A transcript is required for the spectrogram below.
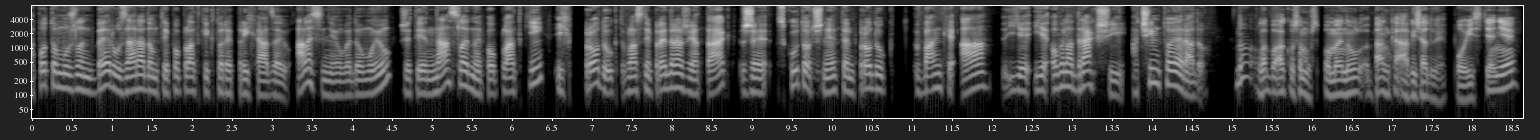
a potom už len berú za radom tie poplatky, ktoré prichádzajú. Ale si neuvedomujú, že tie následné poplatky ich produkt vlastne predražia tak, že skutočne ten produkt v banke A je, je oveľa drahší. A čím to je rado? No, lebo ako som už spomenul, banka A vyžaduje poistenie,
